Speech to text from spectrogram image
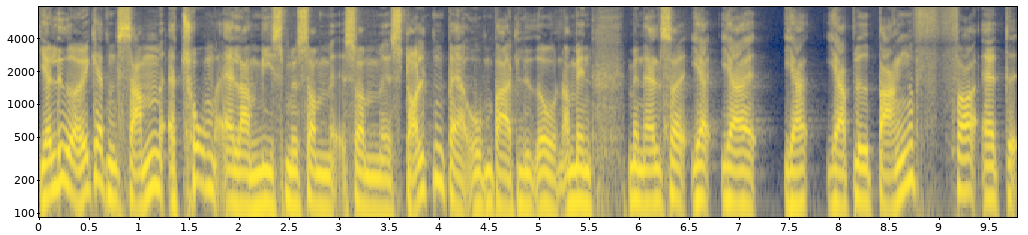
jeg lider jo ikke af den samme atomalarmisme, som, som Stoltenberg åbenbart lider under, men, men altså, jeg, jeg, jeg, jeg er blevet bange for at,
